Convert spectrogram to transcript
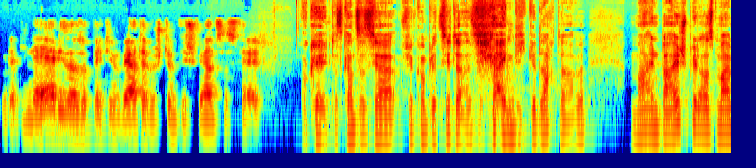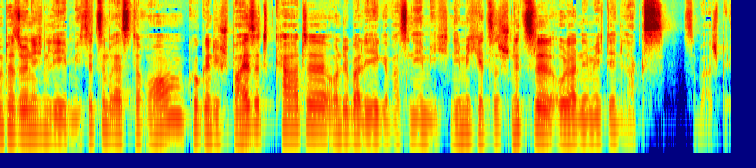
oder die Nähe dieser subjektiven Werte bestimmt, wie schwer uns das fällt. Okay, das Ganze ist ja viel komplizierter, als ich eigentlich gedacht habe. Mal ein Beispiel aus meinem persönlichen Leben. Ich sitze im Restaurant, gucke in die Speisekarte und überlege, was nehme ich? Nehme ich jetzt das Schnitzel oder nehme ich den Lachs? zum Beispiel.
